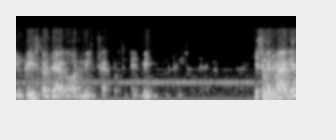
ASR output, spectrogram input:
इंक्रीज कर जाएगा और मिल्क फैट परसेंटेज भी इंक्रीज हो जाएगा। ये समझ में आ गया?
